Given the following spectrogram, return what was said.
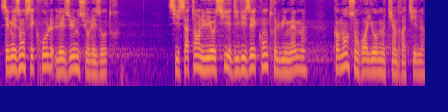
Ses maisons s'écroulent les unes sur les autres. Si Satan lui aussi est divisé contre lui-même, comment son royaume tiendra-t-il?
